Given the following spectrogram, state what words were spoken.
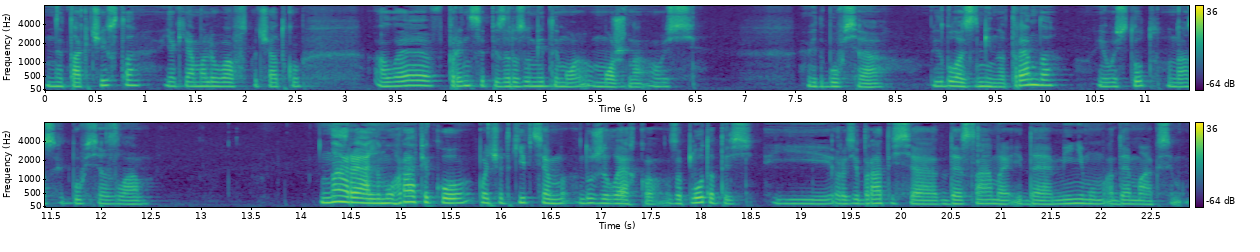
Не так чисто, як я малював спочатку, але в принципі зрозуміти можна. Ось відбувся, відбулася зміна тренда, і ось тут у нас відбувся злам. На реальному графіку початківцям дуже легко заплутатись і розібратися, де саме іде мінімум, а де максимум.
